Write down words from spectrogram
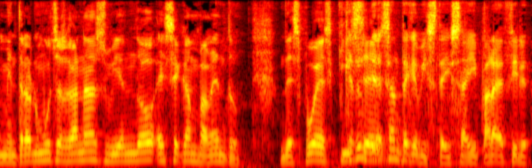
me entraron muchas ganas viendo ese campamento. Después ¿Qué es lo quise... interesante que visteis ahí para decir,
